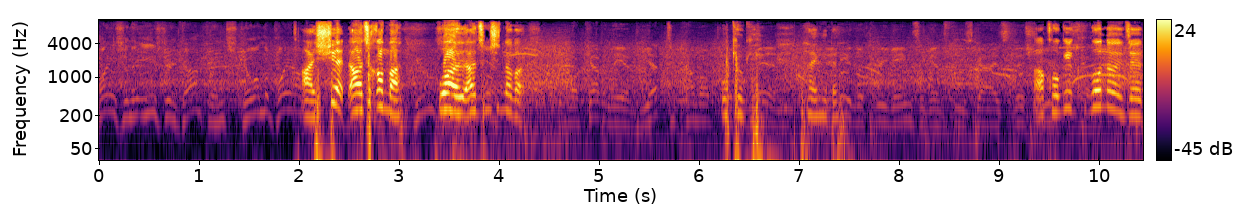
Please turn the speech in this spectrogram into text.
place in the Eastern Conference, still in the playoffs. 아, 쉣! 아, 잠깐만. 와, 아, 정신 나가. 오케이, 오케이. 다행이다. 아, 거기 그거는 이제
